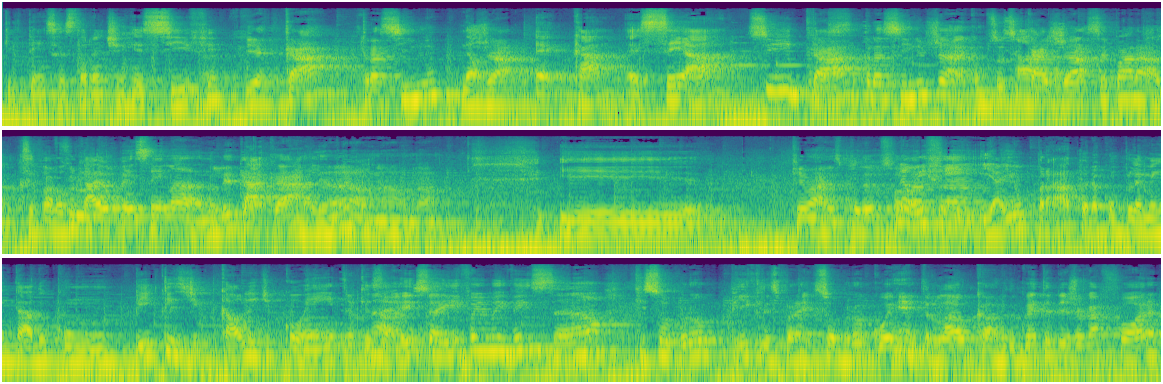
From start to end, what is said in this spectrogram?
que ele tem esse restaurante em Recife. E é K, tracinho, Não, já. é K, é C-A. Sim, K, tracinho, já. É como se fosse Ah, cajá separado. Você falou. K, eu pensei na, no Letra K? na letra não, K. não, não. E. O que mais? Podemos falar Não, enfim, e aí o prato era complementado com picles de caule de coentro que Não, Zé- isso aí foi uma invenção que sobrou picles para ele, sobrou coentro lá, o caldo do coentro ele ia jogar fora,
